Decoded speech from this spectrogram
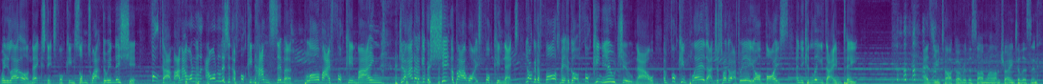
When you're like, oh, next it's fucking some twat doing this shit. Fuck that, man. I want to. I want to listen to fucking Hans Zimmer blow my fucking mind. Do you know? I don't give a shit about what is fucking next. You're gonna force me to go to fucking YouTube now and fucking play that just so I don't have to hear your voice, and you can leave that in, Pete. As you talk over the song while I'm trying to listen.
